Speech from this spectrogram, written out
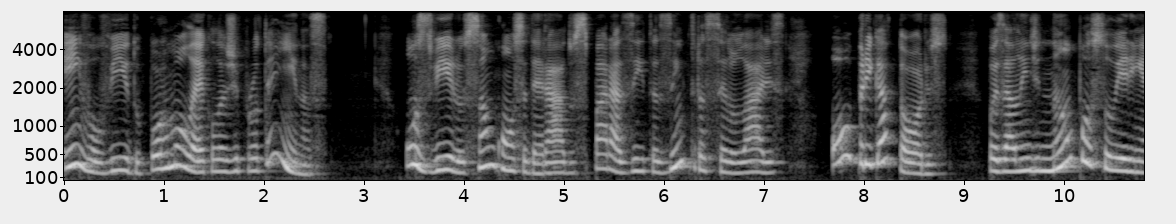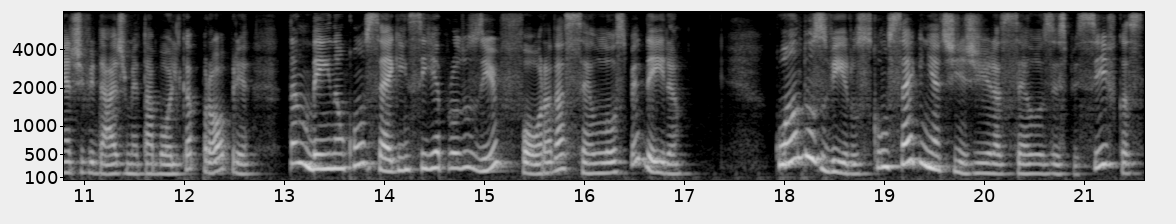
envolvido por moléculas de proteínas. Os vírus são considerados parasitas intracelulares obrigatórios, pois além de não possuírem atividade metabólica própria, também não conseguem se reproduzir fora da célula hospedeira. Quando os vírus conseguem atingir as células específicas,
